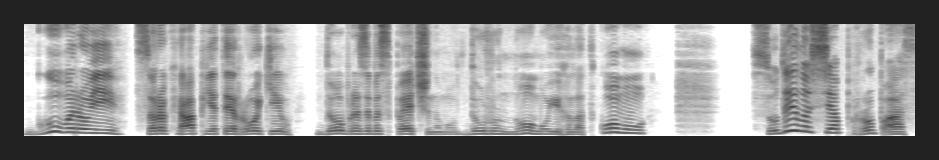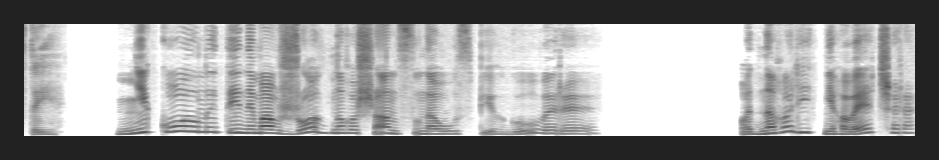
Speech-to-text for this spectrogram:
Гуверові 45 років, добре забезпеченому, дурному і гладкому, судилося пропасти. Ніколи ти не мав жодного шансу на успіх, гувере. Одного літнього вечора,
